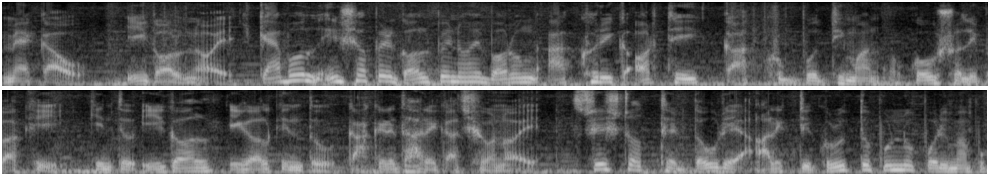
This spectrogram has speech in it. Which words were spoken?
ম্যাকাও। ইগল নয়। কেবল ইনসাপের গল্পে নয়, বরং আক্ষরিক অর্থেই কাক খুব বুদ্ধিমান ও কৌশলী পাখি। কিন্তু ইগল ইগল কিন্তু কাকের ধারে কাছেও নয়। শ্রেষ্ঠত্বের দৌড়ে আরেকটি গুরুত্বপূর্ণ পরিমাপক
